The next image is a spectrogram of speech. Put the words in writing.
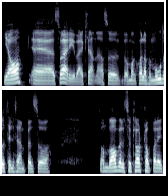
Ja, eh, så är det ju verkligen. Alltså, om man kollar på Modo till exempel så de var väl såklart toppade i,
